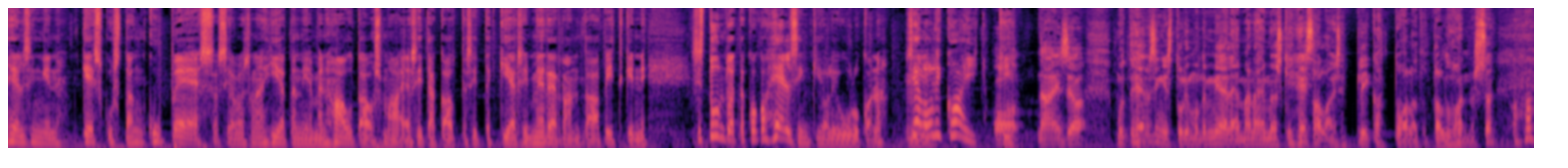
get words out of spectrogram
Helsingin keskustan kupeessa. Siellä on sellainen Hietaniemen hautausmaa ja sitä kautta sitten kiersin merenrantaa pitkin. Niin, siis tuntuu, että koko Helsinki oli ulkona. Siellä oli kaikki. Oh, näin se on. Mutta Helsingissä tuli muuten mieleen, mä näin myöskin hesalaiset plikat tuolla tota luonnossa. Oho.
